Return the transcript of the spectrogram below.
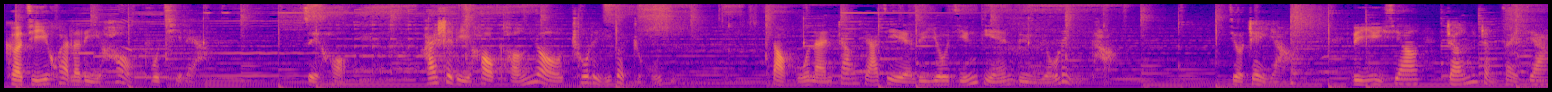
可急坏了李浩夫妻俩，最后，还是李浩朋友出了一个主意。到湖南张家界旅游景点旅游了一趟，就这样，李玉香整整在家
